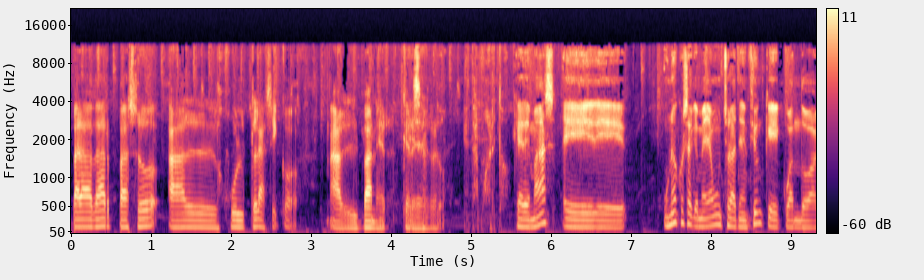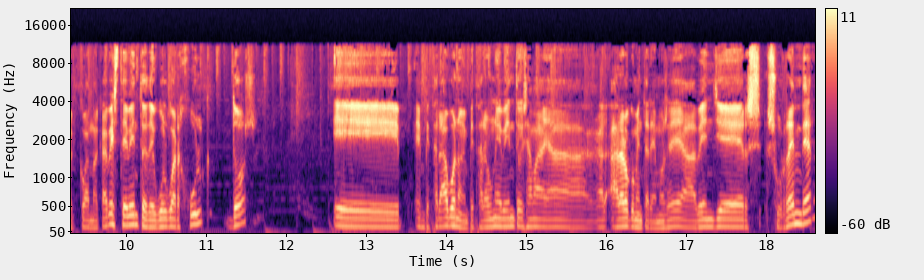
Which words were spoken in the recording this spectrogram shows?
para dar paso al Hulk clásico, al Banner, que Exacto. está muerto. Que además, eh, una cosa que me llama mucho la atención, que cuando, cuando acabe este evento de World War Hulk 2, eh, empezará, bueno, empezará un evento que se llama, ahora lo comentaremos, eh, Avengers Surrender,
